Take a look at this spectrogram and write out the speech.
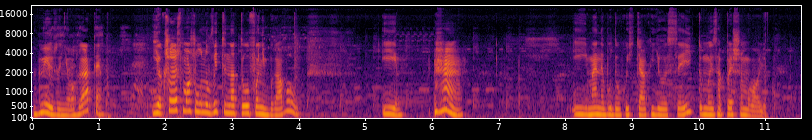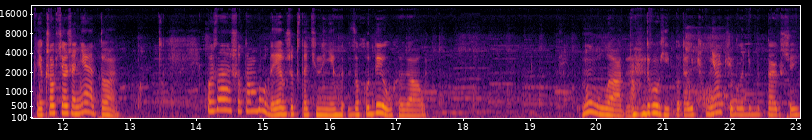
Вмію за нього грати. І якщо я зможу оновити на телефоні Браво і. І в мене буде в гостях USA, то ми запишемо ролик. Якщо все ж ні, то познаю, що там буде. Я вже, кстати, на ній заходив, грав. Ну ладно, другий подарочок м'ячі, вроді би перший.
